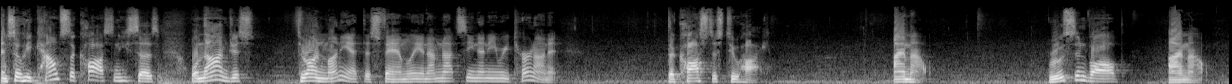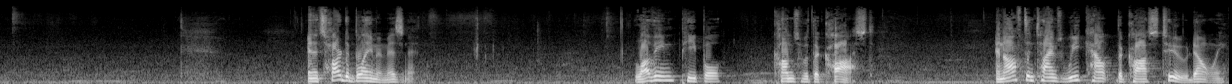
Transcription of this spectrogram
And so he counts the cost and he says, Well, now I'm just throwing money at this family and I'm not seeing any return on it. The cost is too high. I'm out. Ruth's involved. I'm out. And it's hard to blame him, isn't it? Loving people comes with a cost. And oftentimes we count the cost too, don't we?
